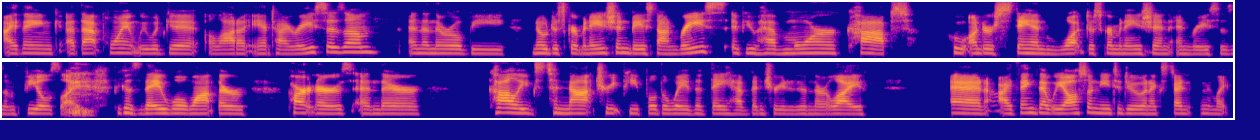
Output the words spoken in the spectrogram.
I think at that point, we would get a lot of anti racism. And then there will be no discrimination based on race if you have more cops who understand what discrimination and racism feels like because they will want their partners and their colleagues to not treat people the way that they have been treated in their life. And I think that we also need to do an extent like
